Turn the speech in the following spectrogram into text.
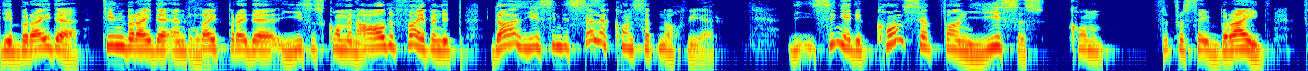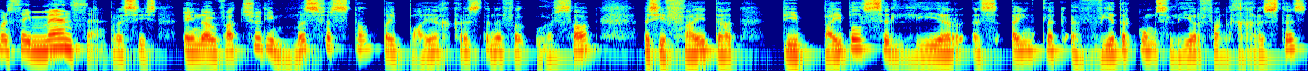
die bruide, 10 bruide en 5 bruide. Jesus kom en haal die 5 en dit daar jy sien dieselfde konsep nog weer. Die sien jy die konsep van Jesus kom vir, vir sy bruid, vir sy mense. Presies. En nou wat so die misverstand by baie Christene veroorsaak, is die feit dat die Bybelse leer is eintlik 'n wederkomsleer van Christus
